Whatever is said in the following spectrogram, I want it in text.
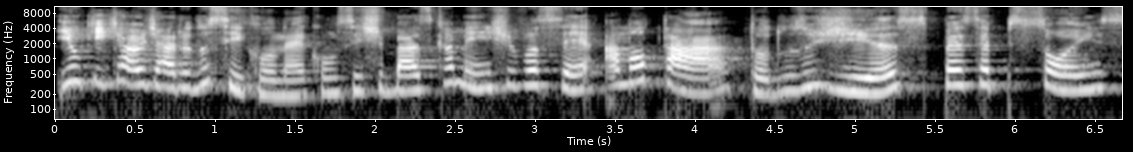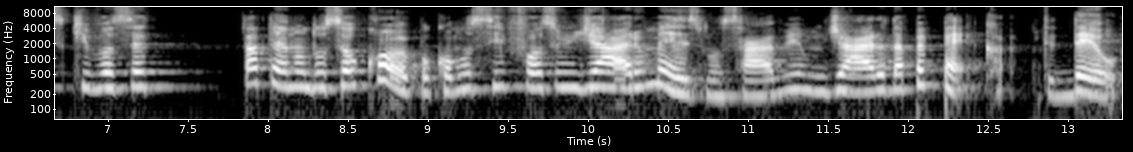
E o que é o diário do ciclo, né? Consiste basicamente em você anotar todos os dias percepções que você tá tendo do seu corpo, como se fosse um diário mesmo, sabe? Um diário da pepeca, entendeu?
